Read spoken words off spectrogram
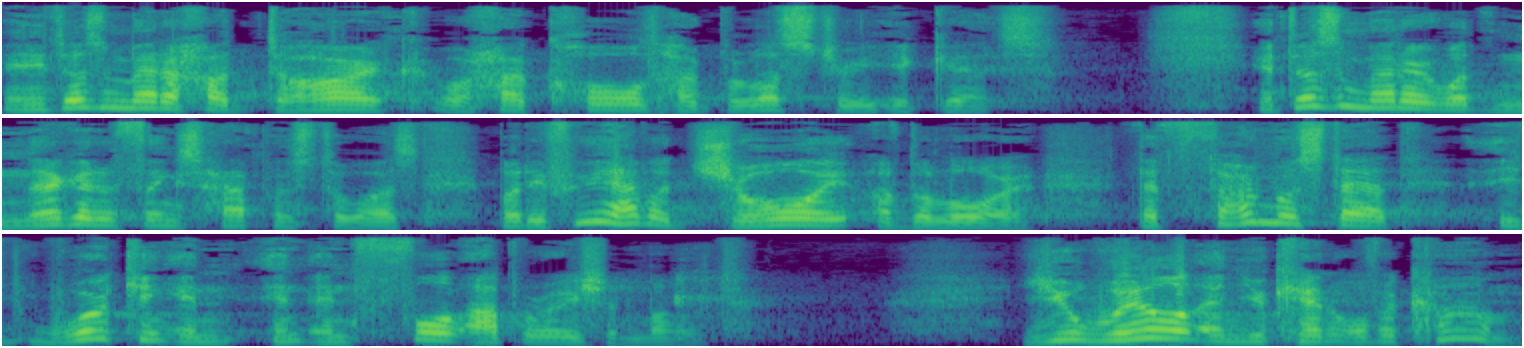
And it doesn't matter how dark or how cold, how blustery it gets. It doesn't matter what negative things happens to us, but if we have a joy of the Lord, that thermostat is working in, in, in full operation mode, you will and you can overcome.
